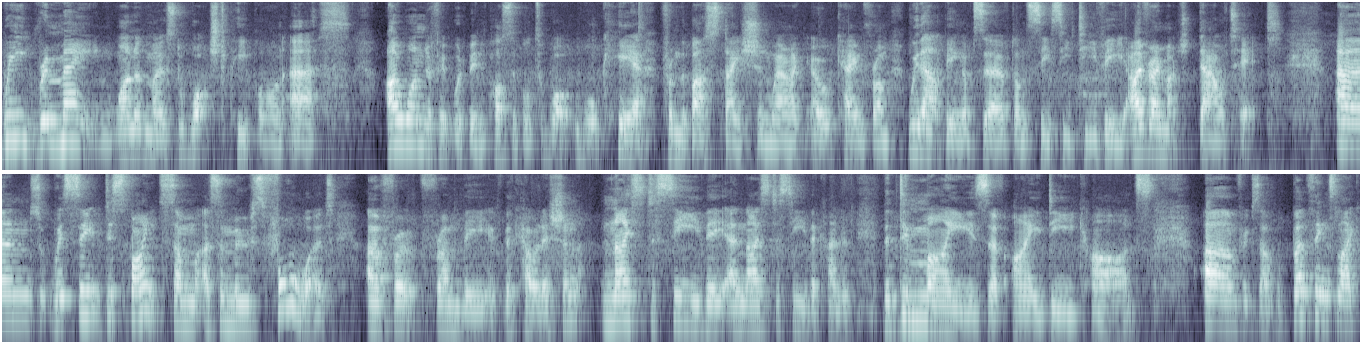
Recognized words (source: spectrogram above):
we remain one of the most watched people on earth. I wonder if it would have been possible to walk, here from the bus station where I came from without being observed on CCTV. I very much doubt it. And we see, despite some uh, some moves forward uh, for, from the the coalition, nice to see the uh, nice to see the kind of the demise of ID cards. Um, for example, but things like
